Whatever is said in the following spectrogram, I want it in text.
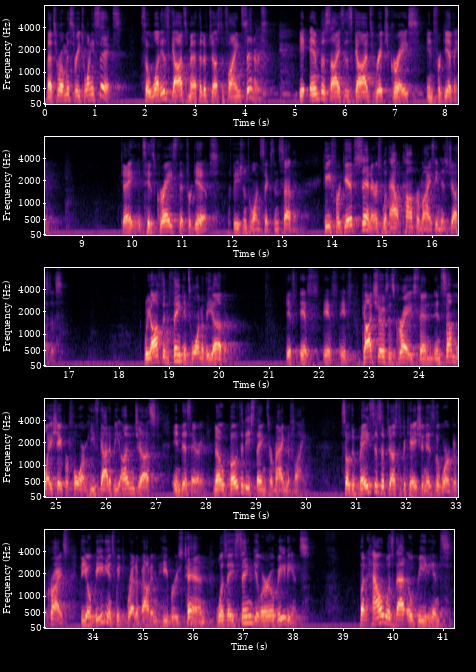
That's Romans 3:26. So what is God's method of justifying sinners? it emphasizes God's rich grace in forgiving. Okay? It's His grace that forgives. Ephesians 1 6 and 7. He forgives sinners without compromising His justice. We often think it's one or the other. If, if, if, if God shows His grace, then in some way, shape, or form, He's got to be unjust in this area. No, both of these things are magnifying. So the basis of justification is the work of Christ. The obedience we read about in Hebrews 10 was a singular obedience. But how was that obedience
